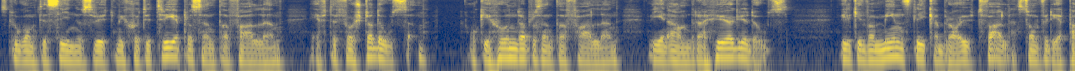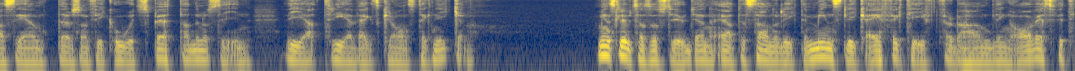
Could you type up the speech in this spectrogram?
slog om till sinusrytm i 73% av fallen efter första dosen och i 100% av fallen vid en andra högre dos, vilket var minst lika bra utfall som för de patienter som fick outspätt adenosin via trevägskranstekniken. Min slutsats av studien är att det sannolikt är minst lika effektivt för behandling av SVT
